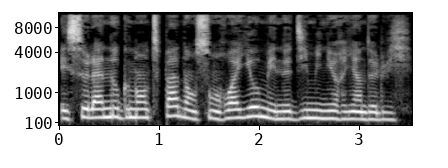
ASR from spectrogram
et cela n'augmente pas dans son royaume et ne diminue rien de lui.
